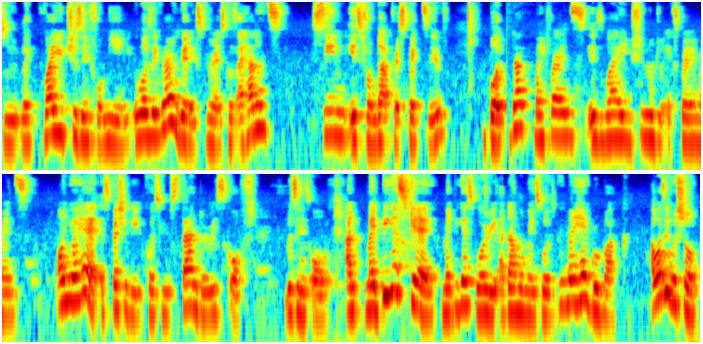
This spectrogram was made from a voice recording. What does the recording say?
to, like, why are you choosing for me? It was a very weird experience because I hadn't seen it from that perspective. But that, my friends, is why you shouldn't do experiments on your hair, especially because you stand the risk of losing it all. And my biggest fear, my biggest worry at that moment was will my hair grow back? I wasn't even sure.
